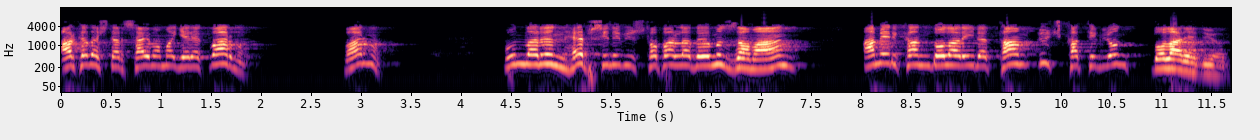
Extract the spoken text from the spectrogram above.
Arkadaşlar saymama gerek var mı? Var mı? Bunların hepsini biz toparladığımız zaman Amerikan dolarıyla tam 3 katrilyon dolar ediyor.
